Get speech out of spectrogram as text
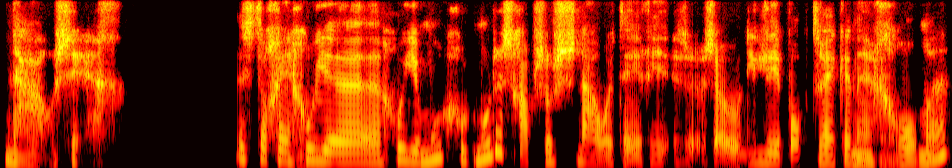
nou zeg, dat is toch geen goede, goede goed moederschap, zo snauwen tegen je, zo die lip optrekken en grommen.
